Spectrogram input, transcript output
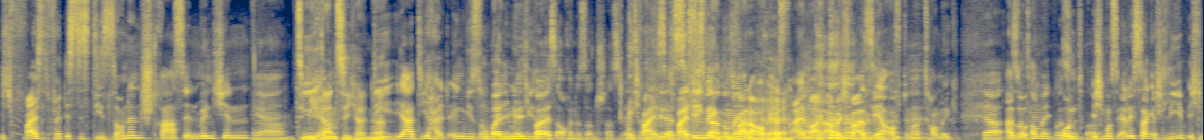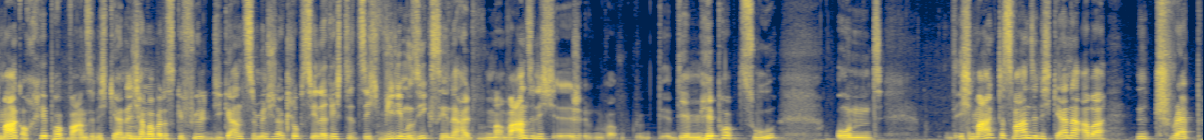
ich weiß nicht, vielleicht ist es die Sonnenstraße in München. ja. Ziemlich ranzig halt, ne? Die, ja, die halt irgendwie so. Wobei die Milchbar ist auch in der Sonnenstraße. ich weiß, ich das weiß, deswegen, ich war da auch erst einmal, aber ich war sehr oft im Atomic. Ja, also, Atomic war und super. ich muss ehrlich sagen, ich liebe, ich mag auch Hip-Hop wahnsinnig gerne. Mhm. Ich habe aber das Gefühl, die ganze Münchner Clubszene richtet sich wie die Musikszene halt wahnsinnig äh, dem Hip-Hop zu. Und ich mag das wahnsinnig gerne, aber ein Trap,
